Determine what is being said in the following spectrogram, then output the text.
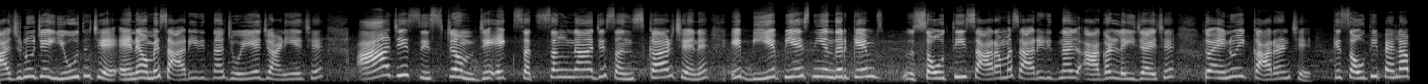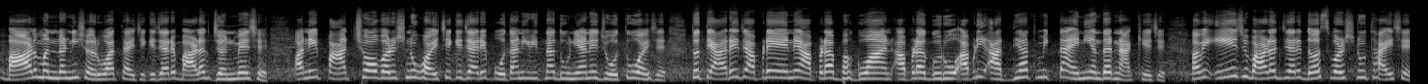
આજનું જે યુથ છે એને અમે સારી રીતના જોઈએ, જાણીએ છીએ. આ જે સિસ્ટમ, જે એક સત્સંગના જે સંસ્કાર છે ને, એ બીએપીએસની અંદર કેમ સૌથી સારામાં સારી રીતના આગળ લઈ જાય છે? તો એનું એક કારણ છે કે સૌથી પહેલાં બાળ મંડળની શરૂઆત થાય છે કે જ્યારે બાળક જન્મે છે અને પાંચ છ વર્ષનું હોય છે કે જ્યારે પોતાની રીતના દુનિયાને જોતું હોય છે, તો ત્યારે જ આપણે એને આપણા ભગવાન, આપણા ગુરુ, આપણી આધ્યાત્મિકતા એની અંદર નાખીએ છીએ. હવે એ જ બાળક જ્યારે દસ વર્ષનું થાય છે,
